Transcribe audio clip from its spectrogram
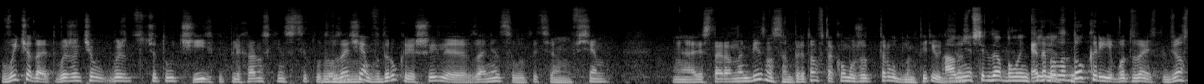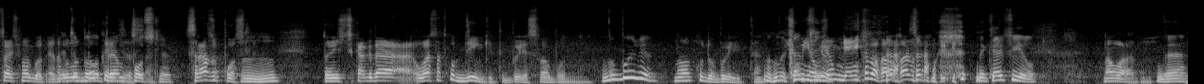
Вы что, да, вы же, вы же что-то учились, Плехановский институт. Вы Мгм. зачем вдруг решили заняться вот этим всем ресторанным бизнесом, при том в таком уже трудном периоде? А 90 мне всегда было интересно. Это было до кризиса, вот знаете, 98 год, это, Это было, было до прям кризиса? после. Сразу после? Мгм. То есть, когда у вас откуда деньги-то были свободные? Ну, были. Ну, откуда были-то? Ну, почему, накопил. почему у меня не было, а у вас были? Накопил, Ну, ладно. да.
